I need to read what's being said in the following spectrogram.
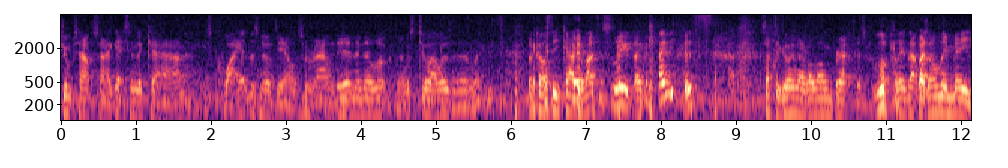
jumps outside, gets in the car, and quiet. There's nobody else around here. And then I look, there was two hours early. Of course, you can't go back to sleep. Then can you? So I had to go and have a long breakfast. Luckily, that was only me.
